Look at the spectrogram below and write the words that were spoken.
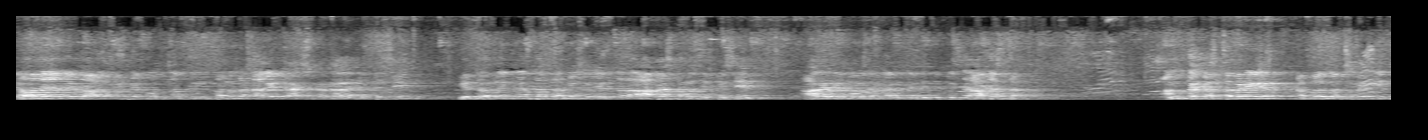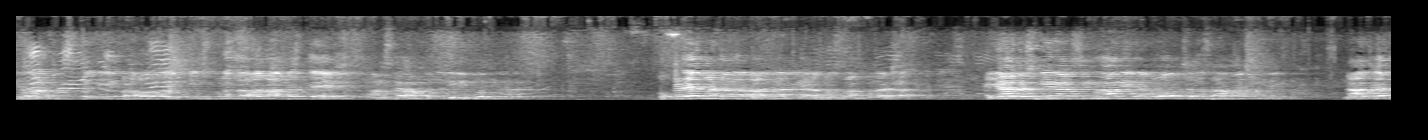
ఎవరైనా మీరు రాళ్ళు తీసుకెళ్ళిపోతున్నారు దీనికి పన్ను కట్టాలి ట్యాక్స్ కట్టాలి అని చెప్పేసి మీరు డబ్బులు ఇచ్చినేస్తారు పర్మిషన్ లేదు కదా ఆపేస్తామని చెప్పేసి ఆలయ నిర్మాణం జరగడానికి లేదని చెప్పేసి ఆపేస్తారు. అంత కష్టపడి డబ్బులు ఖర్చు పెట్టి జనాలు తీసుకెళ్ళి పడవలో ఎక్కించుకున్న తర్వాత ఆపేస్తే మనసు ఎలా ఉంటుంది ఎదిగిపోతుంది కదా. ఒక్కడే మాట రాజనాథ్ గారు మనసులో అనుకున్నారట అయ్యా లక్ష్మీ నరసింహ నేనెవరో చిన్న ఉంది నా చేత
